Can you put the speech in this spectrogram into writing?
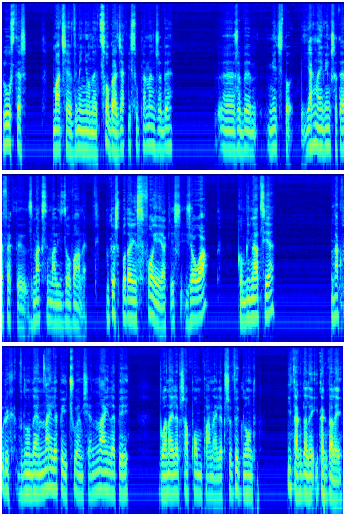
plus też macie wymienione co brać, jaki suplement, żeby, e, żeby mieć to jak największe te efekty zmaksymalizowane. Tu też podaję swoje jakieś zioła, kombinacje, na których wyglądałem najlepiej, czułem się najlepiej, była najlepsza pompa, najlepszy wygląd i tak dalej, i tak dalej.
